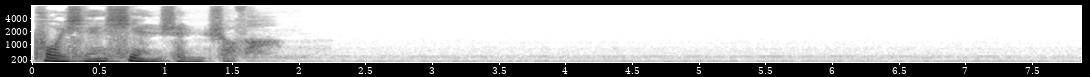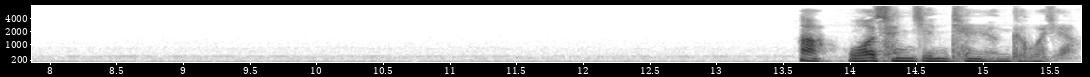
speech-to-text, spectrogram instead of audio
普贤现身说法啊！我曾经听人跟我讲，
